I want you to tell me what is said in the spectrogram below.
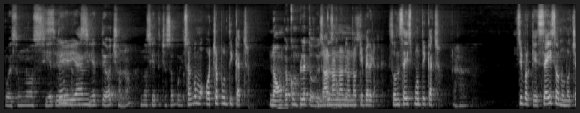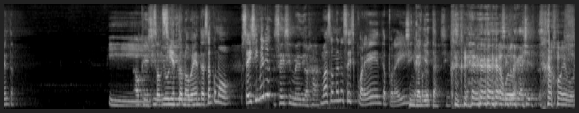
Pues unos siete. Serían- Siete, ocho, ¿no? Unos siete, ocho Subways. Son como 8 punto y cacho. No. No completos, güey. No, no, no, no, no, qué verga. Son 6 punto y cacho. Ajá. Sí, porque 6 son un 80. Y sí, son yo- yo- 190. Son como 6 y medio. Seis y medio, ajá. Más o menos 6.40 por ahí. Sin galleta. Sin, la galleta. A huevo.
